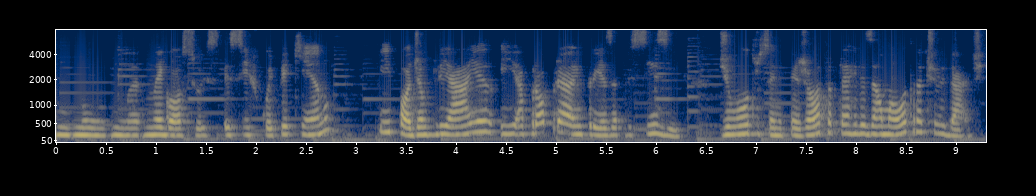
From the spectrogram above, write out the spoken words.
num, num negócio específico e pequeno e pode ampliar e, e a própria empresa precise de um outro CNPJ para realizar uma outra atividade.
